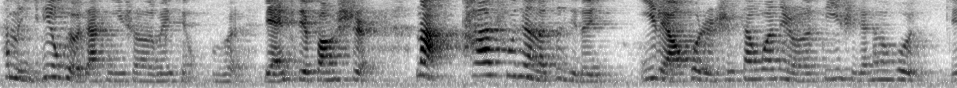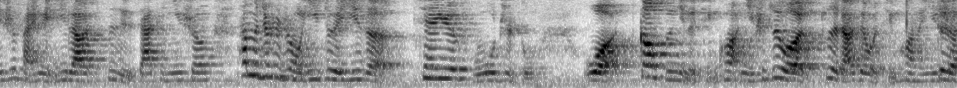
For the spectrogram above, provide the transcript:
他们一定会有家庭医生的微信不会联系方式。那他出现了自己的医疗或者是相关内容的第一时间，他们会及时反映给医疗自己的家庭医生，他们就是这种一对一的签约服务制度。我告诉你的情况，你是最我最了解我情况的医生，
